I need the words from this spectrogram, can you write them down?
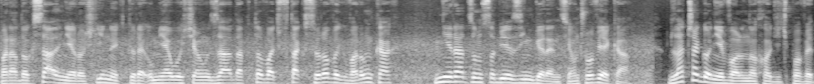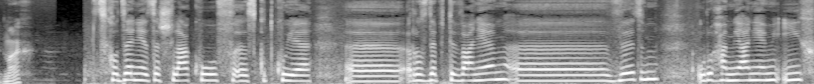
Paradoksalnie rośliny, które umiały się zaadaptować w tak surowych warunkach, nie radzą sobie z ingerencją człowieka. Dlaczego nie wolno chodzić po wydmach? Schodzenie ze szlaków e, skutkuje e, rozdeptywaniem e, wydm, uruchamianiem ich.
